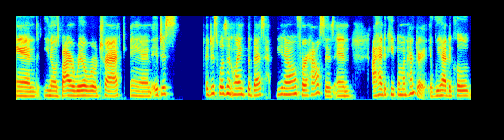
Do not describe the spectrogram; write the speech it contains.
And, you know, it's by a railroad track. And it just, it just wasn't like the best, you know, for houses. And I had to keep them 100. If we had to close,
